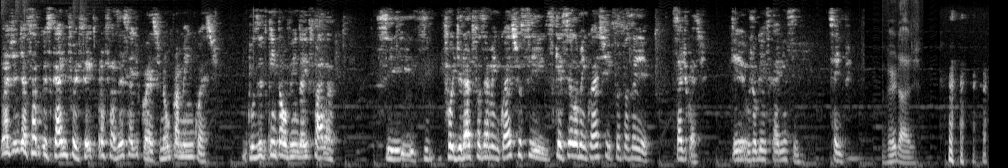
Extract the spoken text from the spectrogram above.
Mas a gente já sabe que o Skyrim foi feito pra fazer side quest, não pra main quest. Inclusive quem tá ouvindo aí fala se, se foi direto fazer a main quest ou se esqueceu da main quest e foi fazer side quest. Porque eu joguei Skyrim assim, sempre. Verdade.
